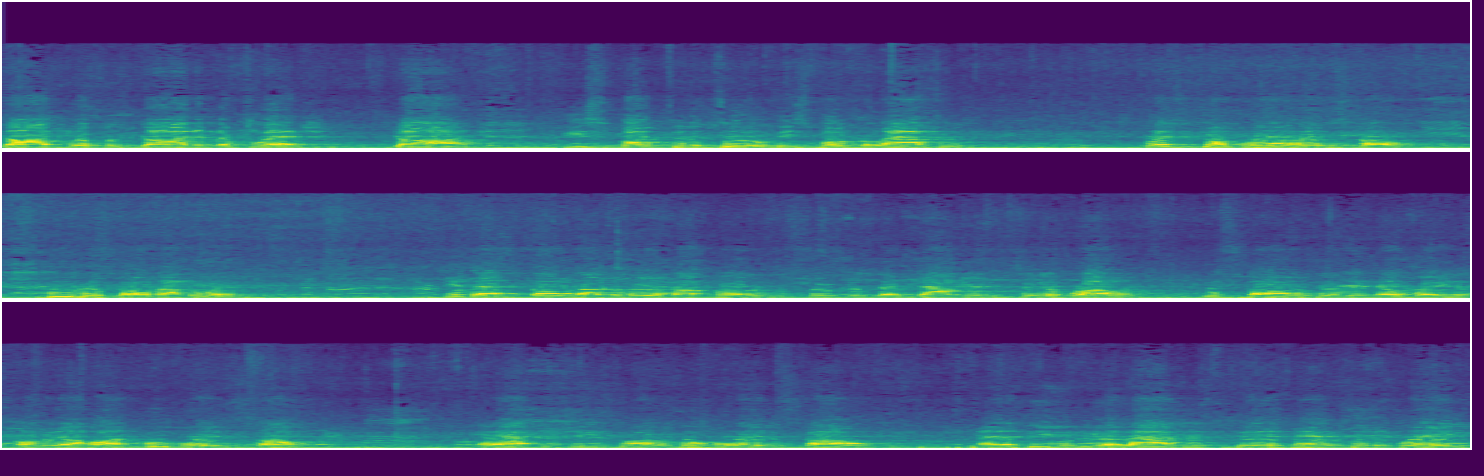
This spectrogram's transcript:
God with us, God in the flesh, God. He spoke to the tomb. He spoke to Lazarus. First, he told him, roll away the stone. Move the stone out the way. Get that stone out the way of my brothers and sisters that down here in the city of Raleigh. The stones are in their way, that's over their heart. Move away the stone. And after Jesus told to move away the stone, and the people knew that Lazarus, dead man, was in the grave,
